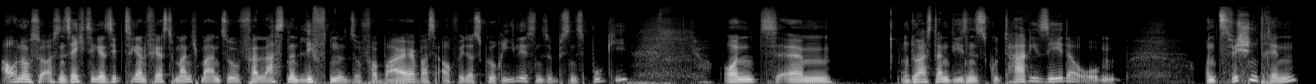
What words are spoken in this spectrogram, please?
auch noch so aus den 60er, 70ern fährst du manchmal an so verlassenen Liften und so vorbei, was auch wieder skurril ist und so ein bisschen spooky. Und, ähm, und du hast dann diesen Skutari-See da oben. Und zwischendrin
